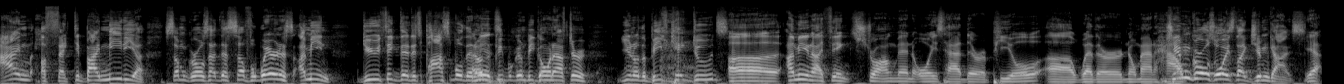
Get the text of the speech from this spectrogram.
I'm affected by media. Some girls have that self awareness. I mean, do you think that it's possible that mean, other people are going to be going after, you know, the beefcake dudes? Uh, I mean, I think strong men always had their appeal, uh, whether no matter how. gym girls always like gym guys. Yeah.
